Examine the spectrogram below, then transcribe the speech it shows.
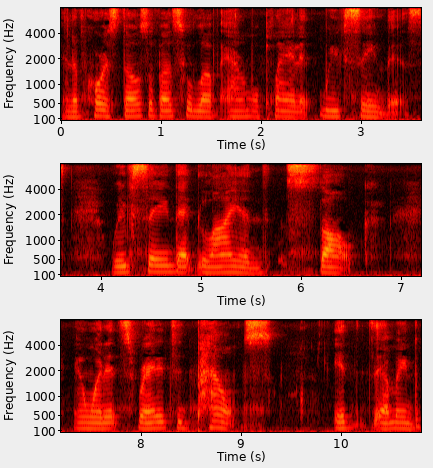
And of course, those of us who love Animal Planet, we've seen this. We've seen that lion stalk, and when it's ready to pounce, it I mean,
